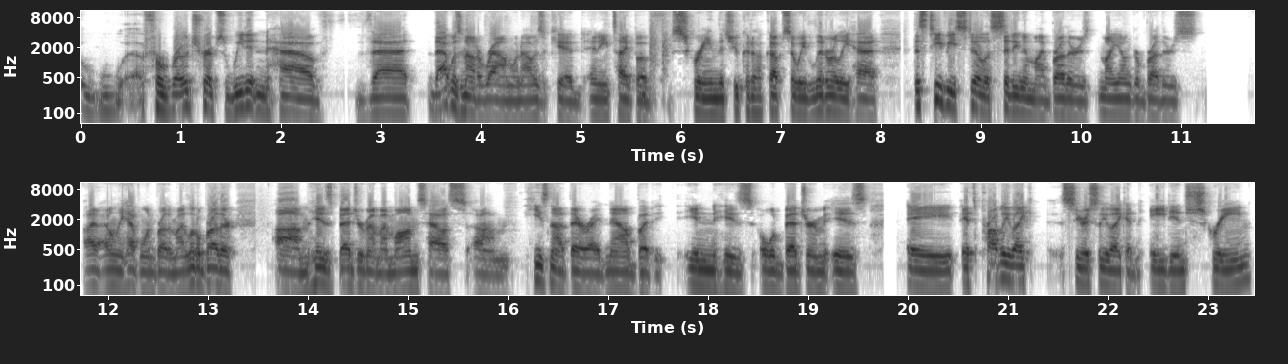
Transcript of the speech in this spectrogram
w- for road trips we didn't have that that was not around when I was a kid any type of screen that you could hook up so we literally had this TV still is sitting in my brother's my younger brother's I I only have one brother my little brother um his bedroom at my mom's house um he's not there right now but in his old bedroom is a it's probably like seriously like an 8 inch screen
